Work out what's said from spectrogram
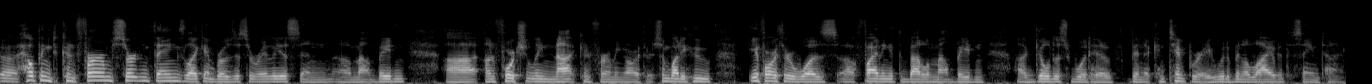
uh, helping to confirm certain things like Ambrosius Aurelius and uh, Mount Baden, uh, unfortunately not confirming Arthur. Somebody who, if Arthur was uh, fighting at the Battle of Mount Badon, Gildas would have been a contemporary, he would have been alive at the same time,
